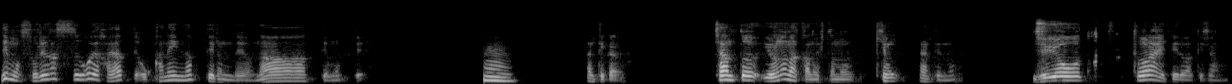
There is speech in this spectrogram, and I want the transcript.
でもそれがすごい流行ってお金になってるんだよなーって思って。うん。なんていうか、ちゃんと世の中の人の気も、なんていうの？需要を捉えてるわけじゃん。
